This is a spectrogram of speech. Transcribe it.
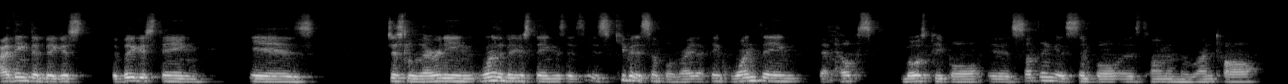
I think the biggest the biggest thing is just learning. One of the biggest things is is keeping it simple, right? I think one thing that helps most people is something as simple as telling them to run tall,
